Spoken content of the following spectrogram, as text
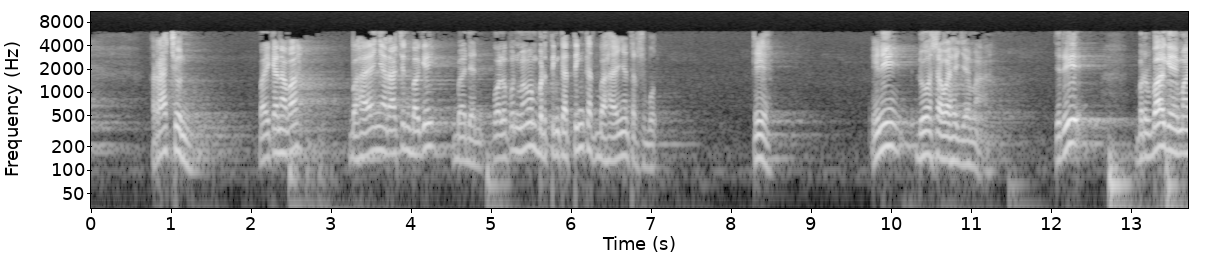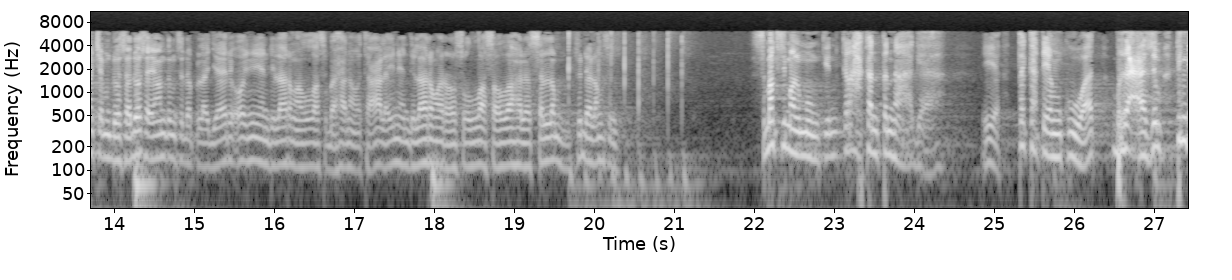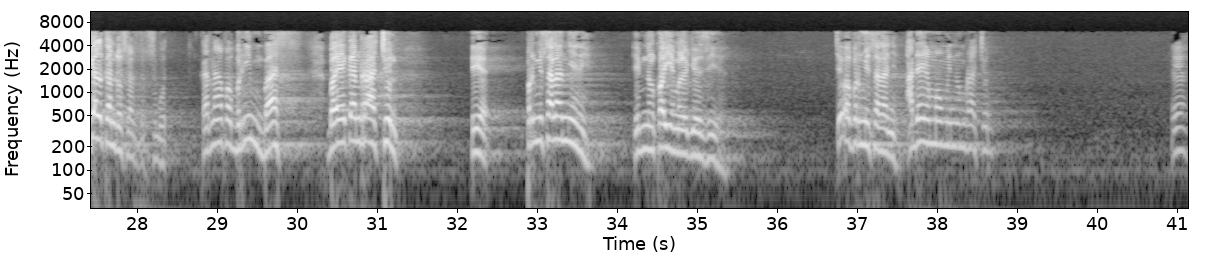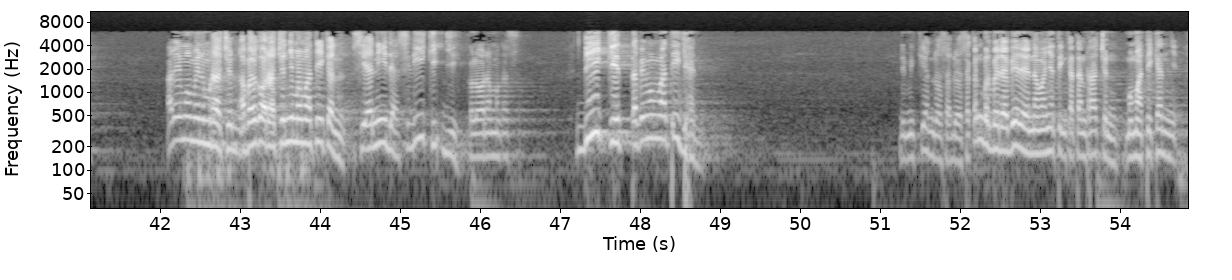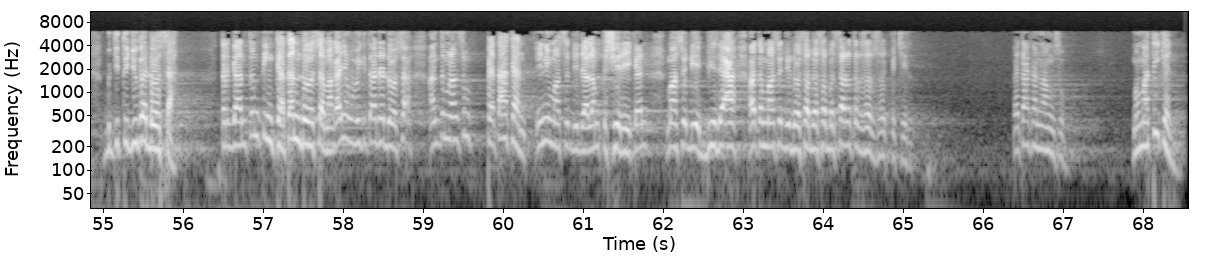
racun. Bagaikan apa? Bahayanya racun bagi badan. Walaupun memang bertingkat-tingkat bahayanya tersebut. Iya. Ini dosa wahai jamaah. Jadi berbagai macam dosa-dosa yang antum sudah pelajari, oh ini yang dilarang Allah Subhanahu wa taala, ini yang dilarang Rasulullah sallallahu alaihi wasallam, sudah langsung semaksimal mungkin kerahkan tenaga. Iya, tekad yang kuat, berazam, tinggalkan dosa tersebut. Karena apa? Berimbas, bayakan racun. Iya, permisalannya nih Ibnu Qayyim al-Jauziyah. Coba permisalannya, ada yang mau minum racun? Ya. Ada yang mau minum racun, apalagi kalau racunnya mematikan, sianida sedikit ji kalau orang Makassar. Dikit tapi mematikan. Demikian dosa-dosa kan berbeda-beda namanya tingkatan racun mematikannya. Begitu juga dosa. Tergantung tingkatan dosa. Makanya begitu ada dosa, antum langsung petakan. Ini masuk di dalam kesyirikan, masuk di bid'ah atau masuk di dosa-dosa besar atau dosa-dosa kecil. Petakan langsung. Mematikan.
